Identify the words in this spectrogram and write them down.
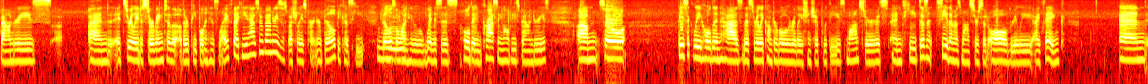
boundaries, uh, and it's really disturbing to the other people in his life that he has no boundaries, especially his partner Bill, because he Bill is the one who witnesses Holden crossing all these boundaries. Um, so basically Holden has this really comfortable relationship with these monsters and he doesn't see them as monsters at all really I think and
